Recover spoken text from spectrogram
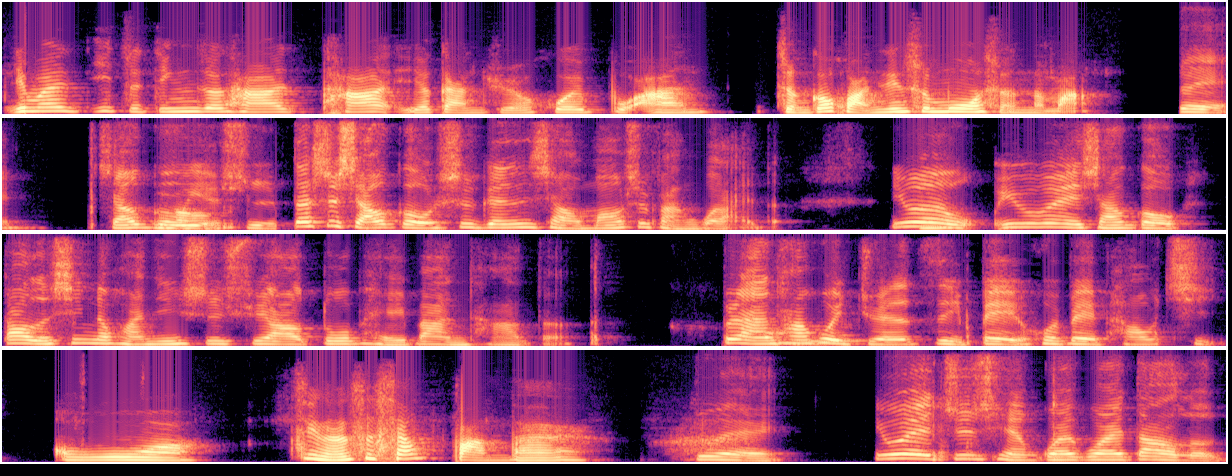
因为一直盯着它，它也感觉会不安，整个环境是陌生的嘛。对，小狗也嗯是，但是小狗是跟小猫是反过来的，因为嗯因为小狗到了新的环境是需要多陪伴它的，不然它会哦觉得自己被会被抛弃。哦，竟然是相反的哎。对，因为之前乖乖到了，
